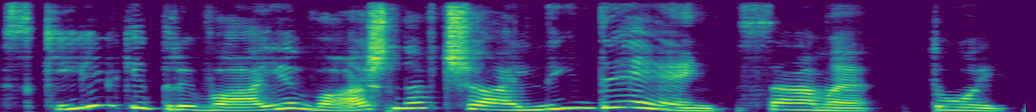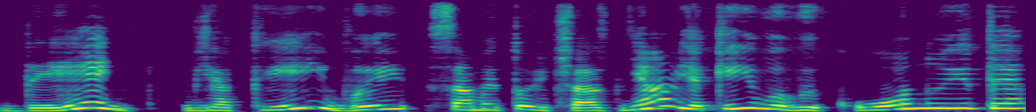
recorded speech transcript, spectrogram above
Скільки триває ваш навчальний день? Саме той день, в який ви, саме той час дня, в який ви виконуєте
